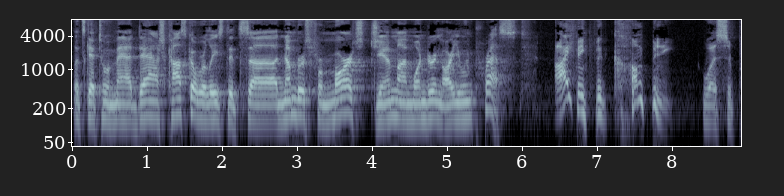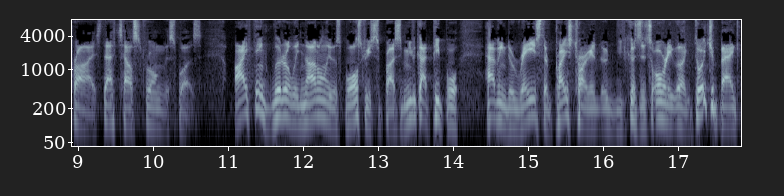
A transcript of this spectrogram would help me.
Let's get to a mad dash. Costco released its uh, numbers for March. Jim, I'm wondering, are you impressed? I think the company was surprised. That's how strong this was. I think literally not only was Wall Street surprised, I mean, you've got people having to raise their price target because it's already like Deutsche Bank,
